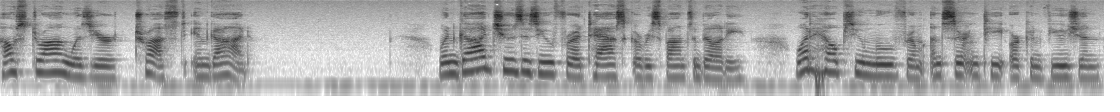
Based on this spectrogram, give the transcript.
How strong was your trust in God? When God chooses you for a task or responsibility, what helps you move from uncertainty or confusion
